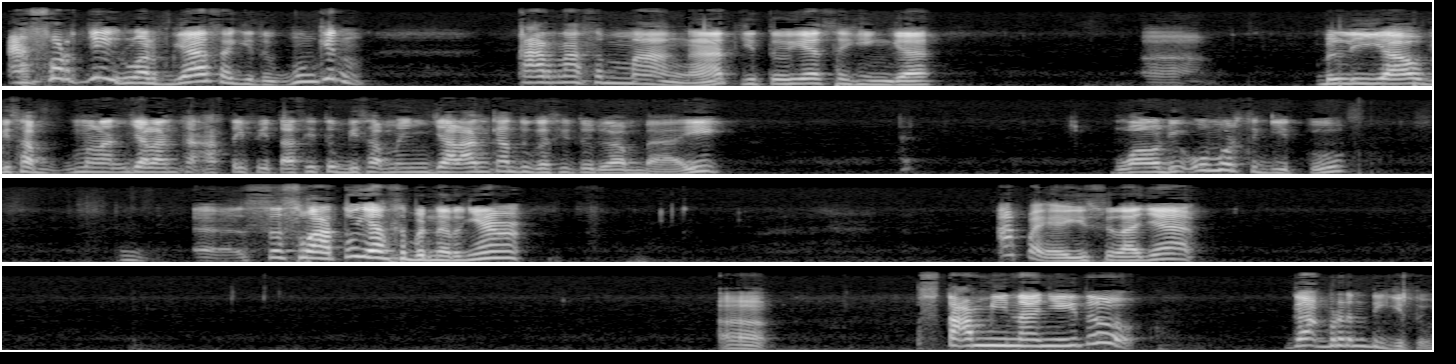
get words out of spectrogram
Effortnya luar biasa gitu. Mungkin karena semangat gitu ya sehingga uh, beliau bisa menjalankan aktivitas itu bisa menjalankan tugas itu dengan baik. Walau di umur segitu Eh, sesuatu yang sebenarnya apa ya istilahnya uh, stamina-nya itu gak berhenti gitu.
